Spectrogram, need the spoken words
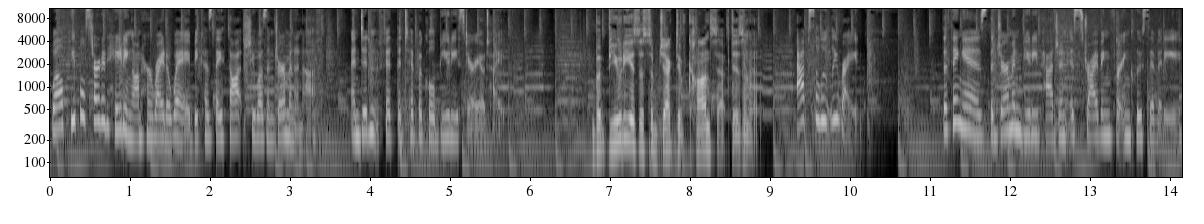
Well, people started hating on her right away because they thought she wasn't German enough and didn't fit the typical beauty stereotype. But beauty is a subjective concept, isn't it? Absolutely right. The thing is, the German beauty pageant is striving for inclusivity.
